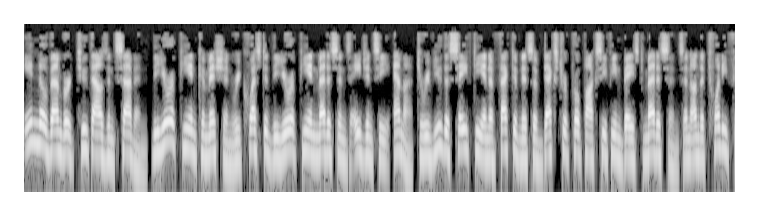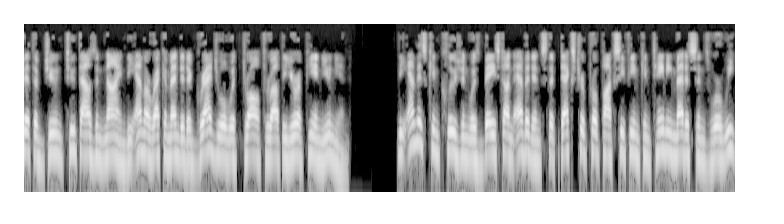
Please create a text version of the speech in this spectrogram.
in November 2007, the European Commission requested the European Medicines Agency EMA to review the safety and effectiveness of dextropropoxyphene-based medicines and on 25 June 2009 the EMA recommended a gradual withdrawal throughout the European Union. The EMA's conclusion was based on evidence that dextropropoxyphene-containing medicines were weak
